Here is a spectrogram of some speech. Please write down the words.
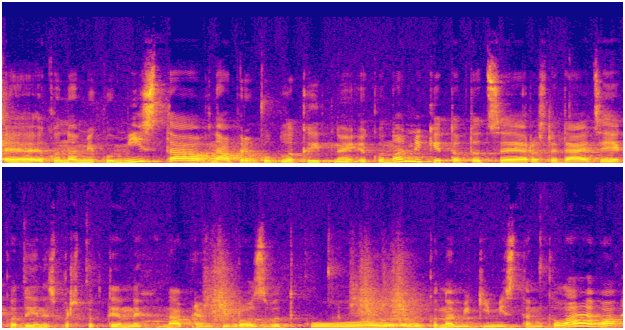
е, економіку міста в напрямку блакитної економіки. Тобто, це розглядається як один із перспективних напрямків розвитку е, економіки міста Миколаєва,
